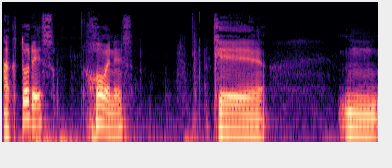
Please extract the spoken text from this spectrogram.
Actores jóvenes que mm,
